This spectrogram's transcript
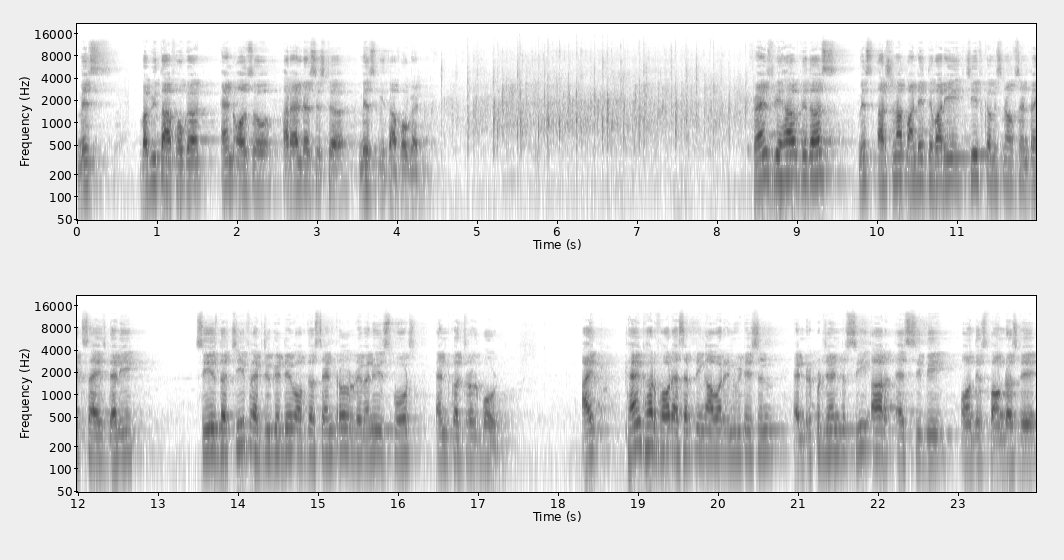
Miss Babita Phogat, and also her elder sister, Miss Geeta Phogat. Friends, we have with us Ms. Archana Pandey Tiwari, Chief Commissioner of Central Excise, Delhi. She is the Chief Executive of the Central Revenue Sports and Cultural Board. I thank her for accepting our invitation and represent CRSCB on this Founders Day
